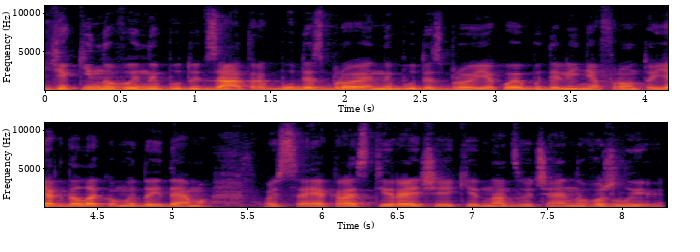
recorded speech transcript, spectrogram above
які новини будуть завтра. Буде зброя, не буде зброї, якою буде лінія фронту, як далеко ми дійдемо. Ось це якраз ті речі, які надзвичайно важливі.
